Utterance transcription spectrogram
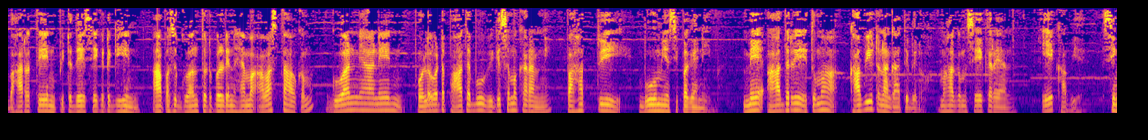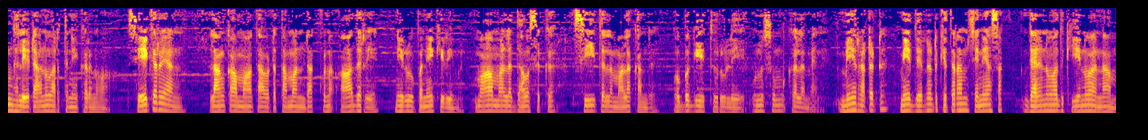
ಭಾರತයෙන් පිටදේශයකට ගිහින් ආපසු ගුවන්තොටුපළට එන හැම අවස්ථාවකම ගුවන් යානයෙන් පොළවට පාතබූ විගසම කරන්නේ පහත් වී භූමිය සිප ගැනීම. මේ ආදරය එතුමා කවියට නගා තිබෙනවා. මහගම සේකරයන් ඒ කවිය සිංහලයට අනුවර්තනය කරනවා. සේකරයන් ලංකා මාතාවට Taman දක්වන ආදරය නිරූපණය කිරීමට. මා මල දවසක සීතල මලකඳ ඔබගේ තුරුලේ උණුසුම් කළ මැන. මේ රටට මේ දෙරණට කෙතරම් සෙනෙහසක් දැනෙනවද කියනවා නම්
